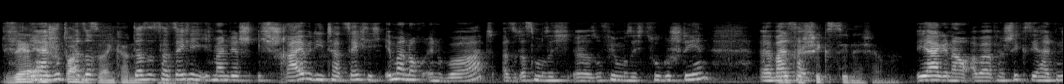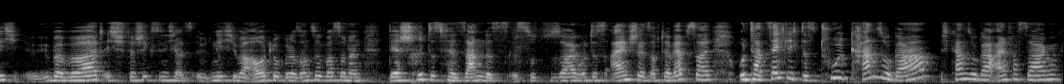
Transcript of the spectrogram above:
sehr ja, entspannt gut, also, sein kann. Das ist tatsächlich, ich meine, ich schreibe die tatsächlich immer noch in Word, also das muss ich, äh, so viel muss ich zugestehen. Äh, weil halt verschickst halt, sie nicht. Aber. Ja, genau, aber verschick sie halt nicht über Word, ich verschicke sie nicht, als, nicht über Outlook oder sonst irgendwas, sondern der Schritt des Versandes ist sozusagen und des Einstellens auf der Website. Und tatsächlich, das Tool kann sogar, ich kann sogar einfach sagen,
